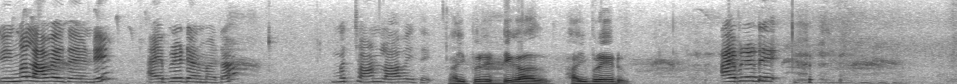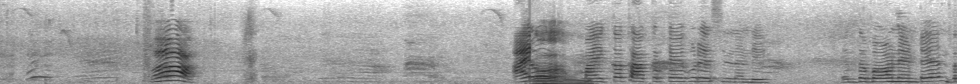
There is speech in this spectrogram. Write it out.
ఇవి ఇంకా లావ్ అవుతాయండి హైబ్రిడ్ అనమాట ఇంకా చాలా లావ్ అవుతాయి. హైబ్రిడ్ కాదు హైబ్రిడ్. హైబ్రిడ్. మా యొక్క కాకరకాయ కూడా వేసిందండి. ఎంత బాగున్నాయి అంటే ఎంత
